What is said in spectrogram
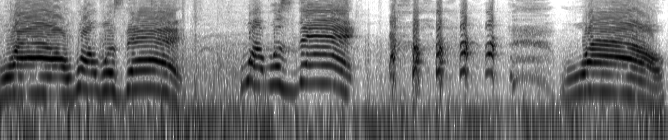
Wow, what was that? What was that? wow.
